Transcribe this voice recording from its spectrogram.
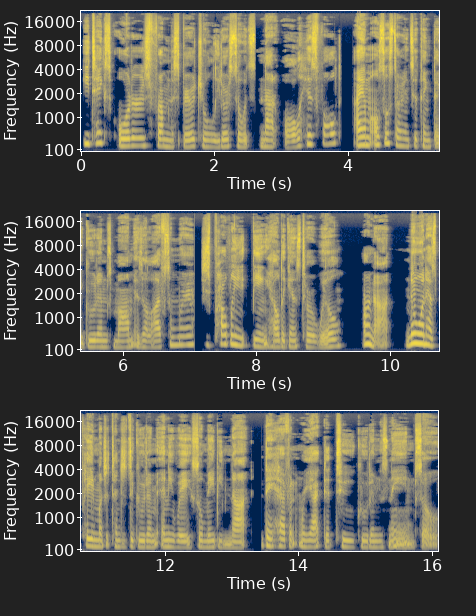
He takes orders from the spiritual leader, so it's not all his fault. I am also starting to think that Gudem's mom is alive somewhere. She's probably being held against her will, or not. No one has paid much attention to Gudem anyway, so maybe not. They haven't reacted to Gudem's name, so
